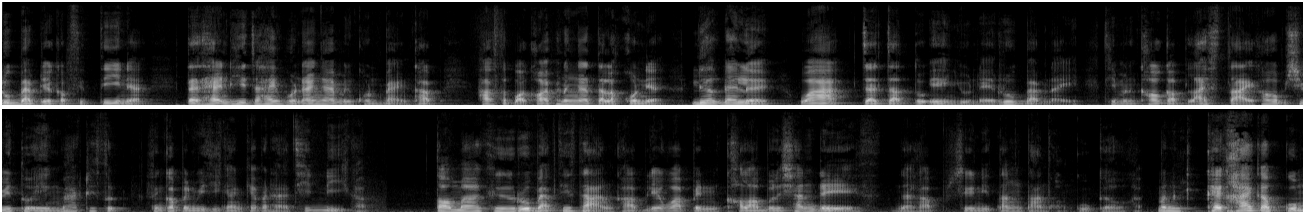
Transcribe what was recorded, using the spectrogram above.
รูปแบบเดียวกับ Citi เนี่ยแต่แทนที่จะให้หัวหน้างานเป็นคนแบ่งครับ HubSpot เขาให้พนักงานแต่ละคนเนี่ยเลือกได้เลยว่าจะจัดตัวเองอยู่ในรูปแบบไหน ที่มันเข้ากับไลฟ์สไตล์เข้ากับชีวิตตัวเองมากที่สุด ซึ่งก็เป็นวิธีการแก้ปัญหาที่ดีครับ ต่อมาคือรูปแบบที่ 3 ครับ เรียกว่าเป็น collaboration days นะครับ ชื่อนี้ตั้งตามของ Google ครับ มันคล้ายๆกับกลุ่ม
